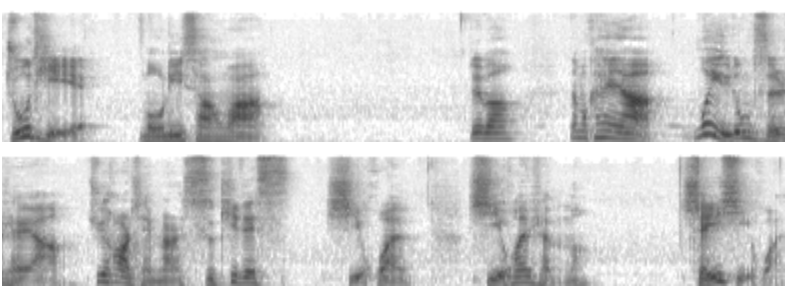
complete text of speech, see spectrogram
主体某利桑哇，对吧？ 那么看一下谓语动词是谁呀？句号前面 s k i d e s 喜欢，喜欢什么？谁喜欢？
